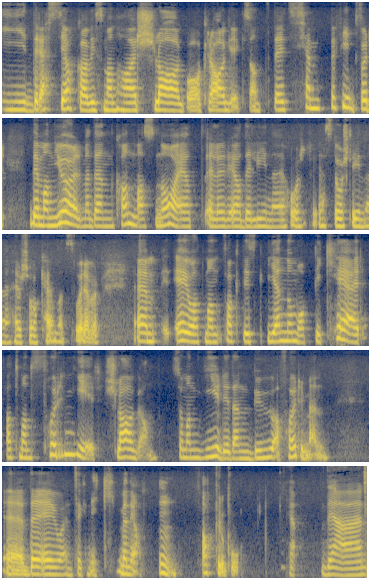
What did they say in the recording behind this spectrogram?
i dressjakka hvis man har slag og krage. ikke sant? Det er kjempefint. for det man gjør med den canvasen nå, er at, eller ja, det line, hairshaw canvas, whatever, um, er jo at man faktisk gjennom å pikere, at man formgir slagene. Så man gir de den bua formen. Uh, det er jo en teknikk. Men ja, mm, apropos. Det er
